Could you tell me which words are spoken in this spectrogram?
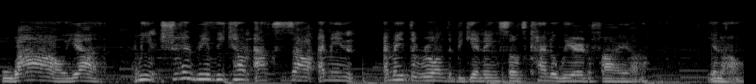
Wow, yeah. I mean, should I really count axes out? I mean, I made the rule in the beginning, so it's kind of weird if I, uh, you know,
